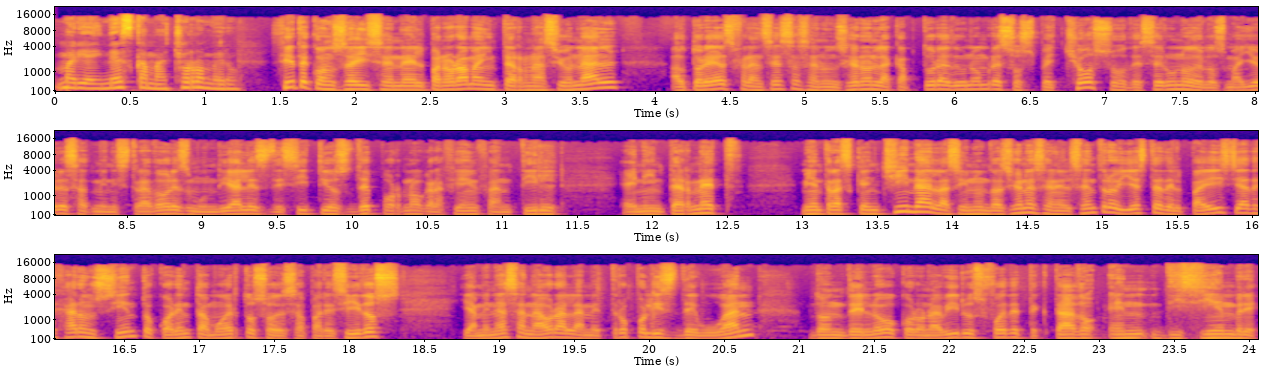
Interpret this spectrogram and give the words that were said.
María Inés Camacho Romero. 7 con 6 en el panorama internacional. Autoridades francesas anunciaron la captura de un hombre sospechoso de ser uno de los mayores administradores mundiales de sitios de pornografía infantil en Internet. Mientras que en China las inundaciones en el centro y este del país ya dejaron 140 muertos o desaparecidos y amenazan ahora la metrópolis de Wuhan, donde el nuevo coronavirus fue detectado en diciembre.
